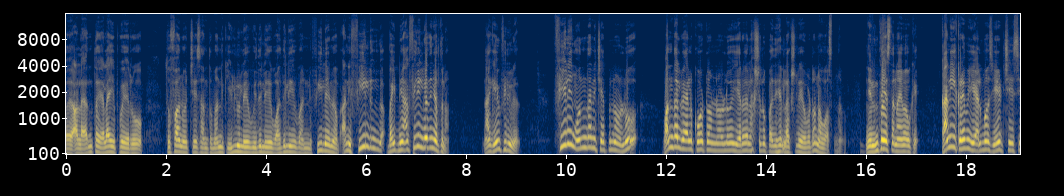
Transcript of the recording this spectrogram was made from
వాళ్ళు ఎంత ఎలా అయిపోయారు? తుఫాన్ వచ్చేసి అంతమందికి ఇల్లు లేవు ఇది లేవు అది లేవు అని ఫీల్ అయిన అని ఫీలింగ్ బయట నాకు ఫీలింగ్ లేదని చెప్తున్నా. నాకేం ఫీలింగ్ లేదు. ఫీలింగ్ ఉందని చెప్పిన వాళ్ళు వందల వేల కోట్లు ఉన్నోళ్ళు ఇరవై లక్షలు పదిహేను లక్షలు ఇవ్వడం నవ్వు వస్తున్నారు నేను ఇంత ఇస్తాను ఆమె ఓకే కానీ ఇక్కడేమో ఆల్మోస్ట్ ఎయిట్ చేసి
